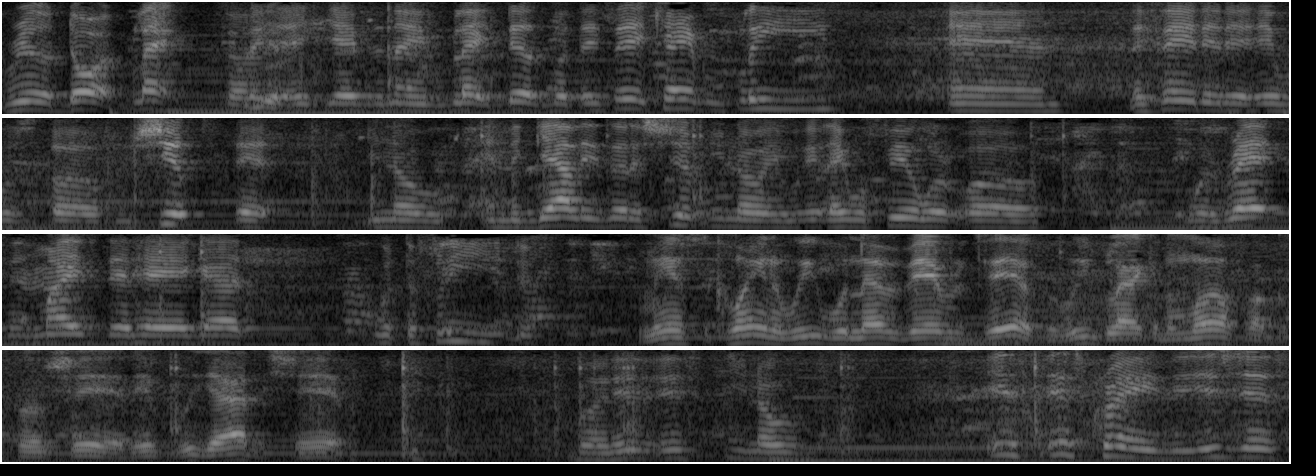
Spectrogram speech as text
real dark black, so they, Yeah. they gave the name Black Death. But they say it came from fleas, and they say that it, it was uh, from ships that you know in the galleys of the ship, you know, it, they were filled with uh, with rats and mice that had got with the fleas. Me and Sequina, we would never be able to tell because we black in the motherfucker. So shit, if we got it, shit. But it, it's you know, it's it's crazy. It's just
